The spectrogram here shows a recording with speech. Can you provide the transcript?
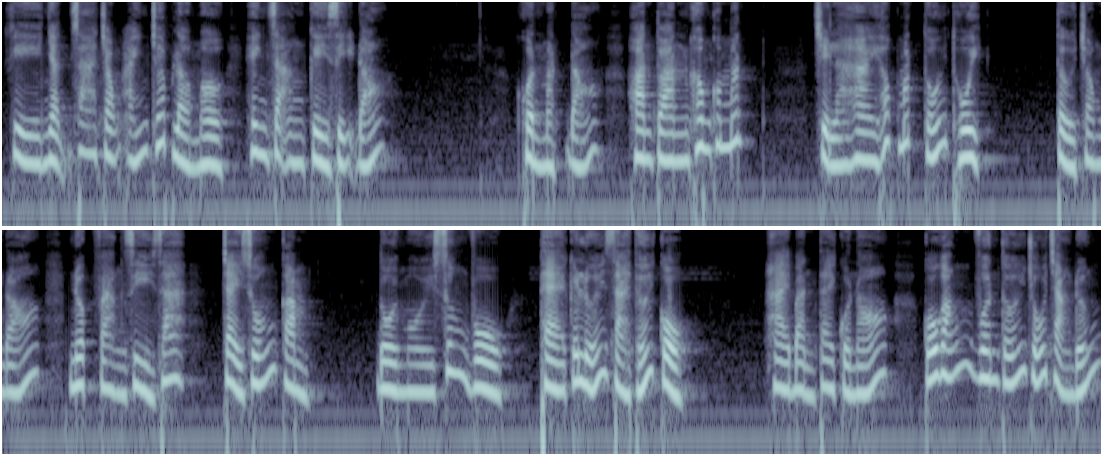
Khi nhận ra trong ánh chớp lờ mờ Hình dạng kỳ dị đó. Khuôn mặt đó hoàn toàn không có mắt, Chỉ là hai hốc mắt tối thui. Từ trong đó, Nước vàng dì ra, Chảy xuống cằm, Đôi môi sưng vù, Thè cái lưới dài tới cổ. Hai bàn tay của nó, Cố gắng vươn tới chỗ chàng đứng.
